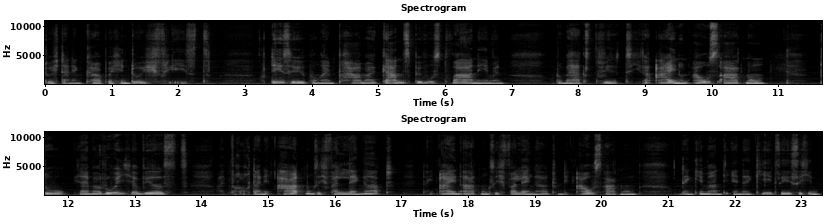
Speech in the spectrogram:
durch deinen Körper hindurchfließt. Auch diese Übung ein paar Mal ganz bewusst wahrnehmen. Und du merkst, wie mit jeder Ein- und Ausatmung du ja immer ruhiger wirst, einfach auch deine Atmung sich verlängert, die Einatmung sich verlängert und die Ausatmung. Und denk immer an die Energie, die sich in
